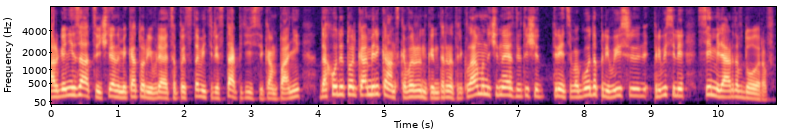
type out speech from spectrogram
организации, членами которой являются представители 150 компаний, доходы только американского рынка интернет-рекламы, начиная с 2003 года, превысили, превысили 7 миллиардов долларов.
